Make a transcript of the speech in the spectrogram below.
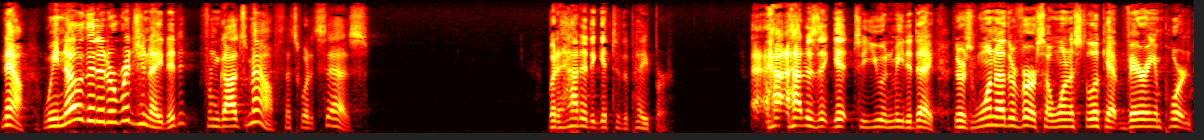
Now, we know that it originated from God's mouth. That's what it says. But how did it get to the paper? how, how, does it get to you and me today? There's one other verse I want us to look at, very important.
